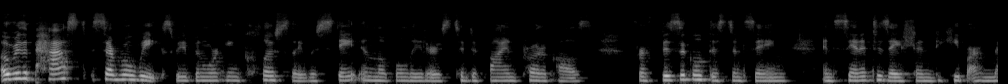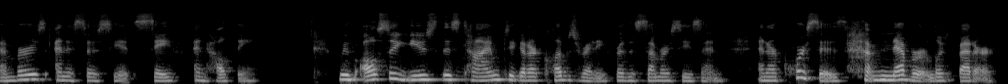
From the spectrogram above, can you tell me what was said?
Over the past several weeks, we've been working closely with state and local leaders to define protocols for physical distancing and sanitization to keep our members and associates safe and healthy. We've also used this time to get our clubs ready for the summer season, and our courses have never looked better.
